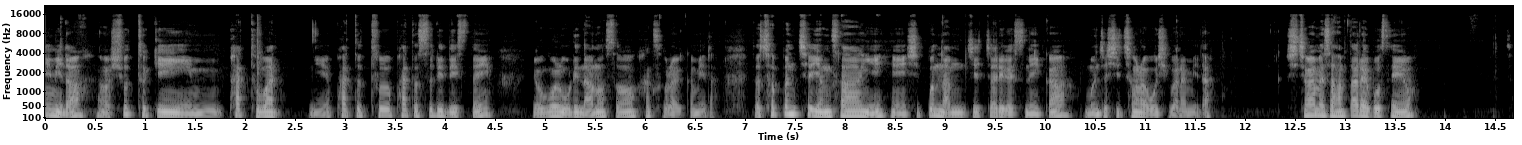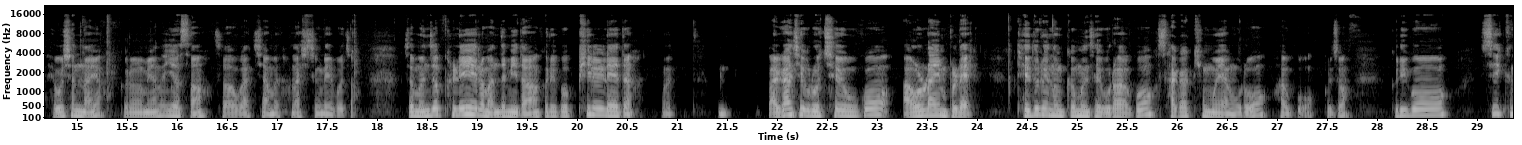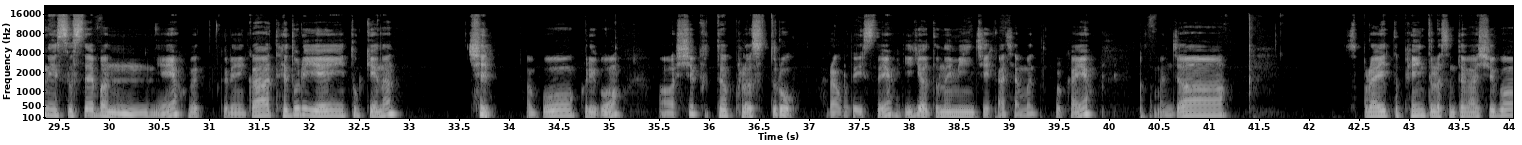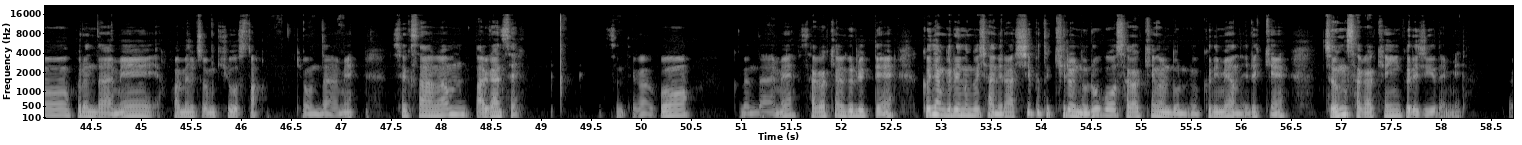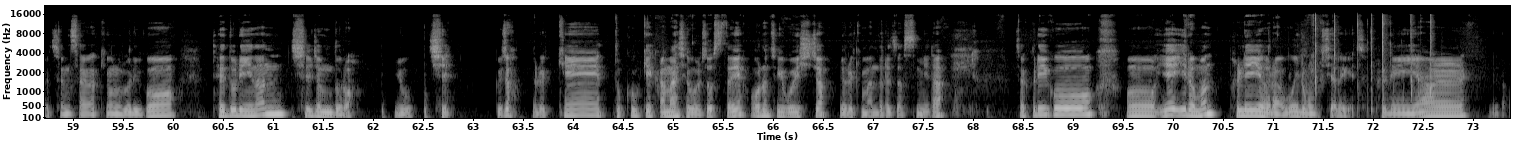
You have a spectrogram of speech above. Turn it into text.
입니다. 어, shooter game 파트 1, 예, 파트 2, 파트 3도 있어요. 요걸 우리 나눠서 학습을 할 겁니다. 자, 첫 번째 영상이 예, 10분 남짓짜리가 있으니까 먼저 시청을 하고 오시기 바랍니다. 시청하면서 한번 따라해 보세요. 해보셨나요? 그러면 이어서 저와 같이 한번 하나씩 정리해 보죠. 자, 먼저 플레이어를 만듭니다. 그리고 filled 어, 빨간색으로 채우고 outline black 테두리는 검은색으로 하고 사각형 모양으로 하고 그죠? 그리고 thickness 7이에요. 그러니까 테두리의 두께는 7 하고 그리고 어, Shift plus draw라고 되어 있어요. 이게 어떤 의미인지 같이 한번 볼까요? 먼저 sprite paint를 선택하시고 그런 다음에 화면을 좀 키워서 키운 다음에 색상은 빨간색 선택하고 그런 다음에 사각형을 그릴 때 그냥 그리는 것이 아니라 Shift 키를 누르고 사각형을 누, 그리면 이렇게 정사각형이 그려지게 됩니다. 정사각형을 그리고 테두리는 7 정도로 6, 7 그죠? 이렇게 두껍게 까만색을 줬어요. 오른쪽에 보이시죠? 이렇게 만들어졌습니다. 자 그리고 어, 얘 이름은 플레이어라고 이름을 붙여야 되겠죠. 플레이어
